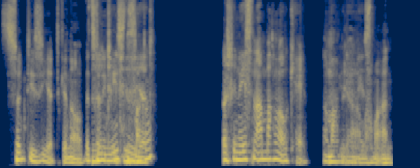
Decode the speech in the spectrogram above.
Synthetisiert, genau. Willst du den nächsten machen? Soll ich den nächsten anmachen? Okay, dann machen wir Ja, mach mal an.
